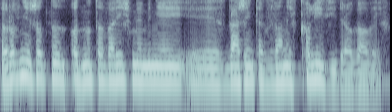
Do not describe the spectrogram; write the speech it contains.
Również odno- odnotowaliśmy mniej yy, zdarzeń tak zwanych kolizji drogowych.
